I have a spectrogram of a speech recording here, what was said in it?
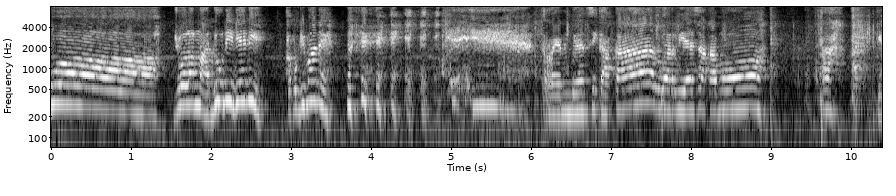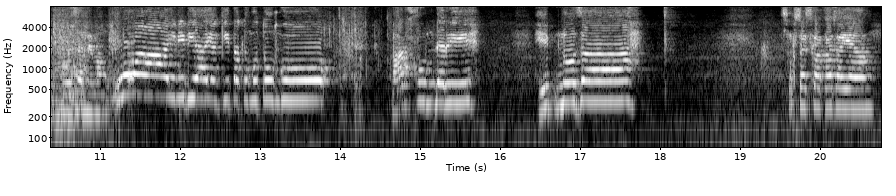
Wah, jualan madu nih dia nih. Apa gimana? Keren banget sih kakak, luar biasa kamu. Ah, Hipnoza memang. Wah, ini dia yang kita tunggu-tunggu. Parfum dari Hipnoza. Sukses kakak sayang.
